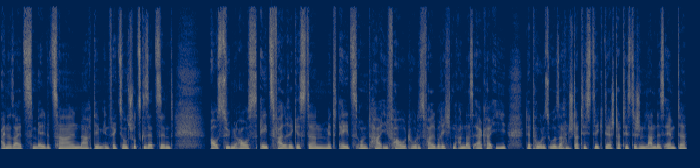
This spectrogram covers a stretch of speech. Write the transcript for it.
einerseits Meldezahlen nach dem Infektionsschutzgesetz sind, Auszügen aus AIDS-Fallregistern mit AIDS- und HIV-Todesfallberichten an das RKI, der Todesursachenstatistik der statistischen Landesämter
